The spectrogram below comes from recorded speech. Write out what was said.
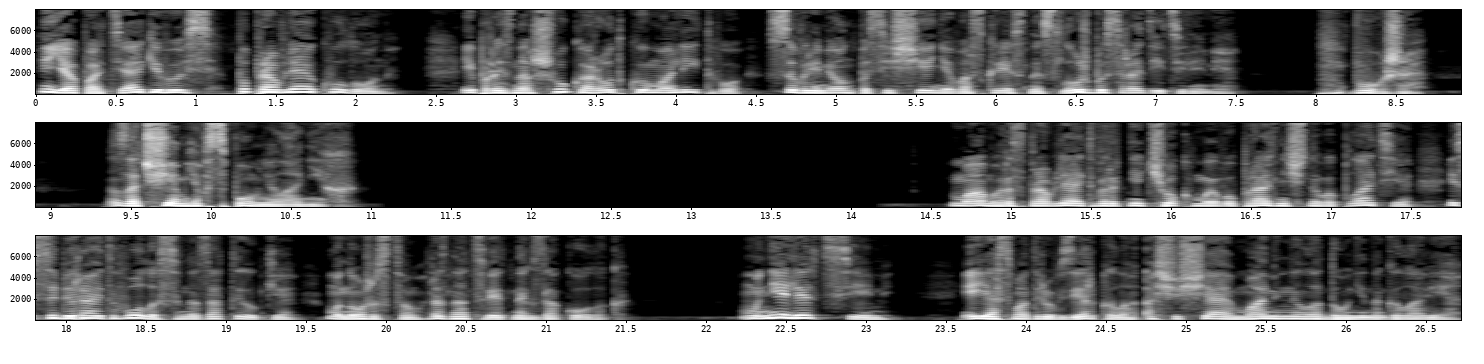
Я подтягиваюсь, поправляю кулон и произношу короткую молитву со времен посещения воскресной службы с родителями. Боже, зачем я вспомнила о них? Мама расправляет воротничок моего праздничного платья и собирает волосы на затылке множеством разноцветных заколок. Мне лет семь, и я смотрю в зеркало, ощущая мамины ладони на голове.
